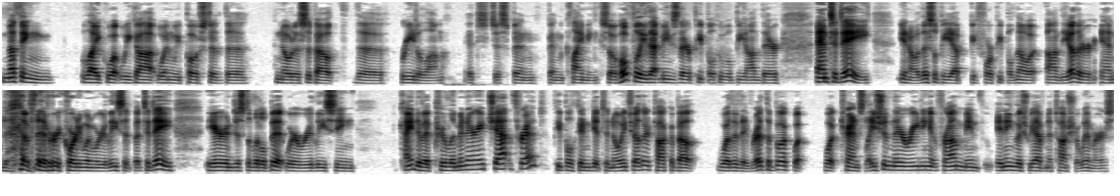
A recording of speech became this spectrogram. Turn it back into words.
nothing like what we got when we posted the notice about the read along. It's just been been climbing. So hopefully that means there are people who will be on there. And today, you know, this will be up before people know it on the other end of the recording when we release it. But today, here in just a little bit, we're releasing kind of a preliminary chat thread. People can get to know each other, talk about whether they've read the book, what what translation they're reading it from. I mean, in English we have Natasha Wimmer's,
